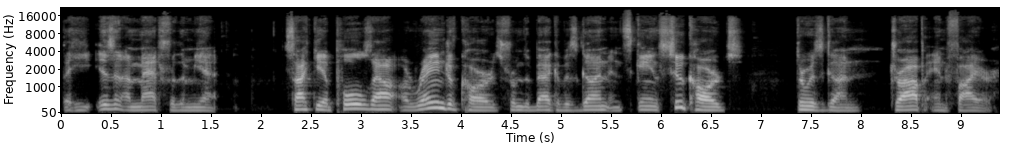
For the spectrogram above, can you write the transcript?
that he isn't a match for them yet. Sakuya pulls out a range of cards from the back of his gun and scans two cards through his gun drop and fire.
